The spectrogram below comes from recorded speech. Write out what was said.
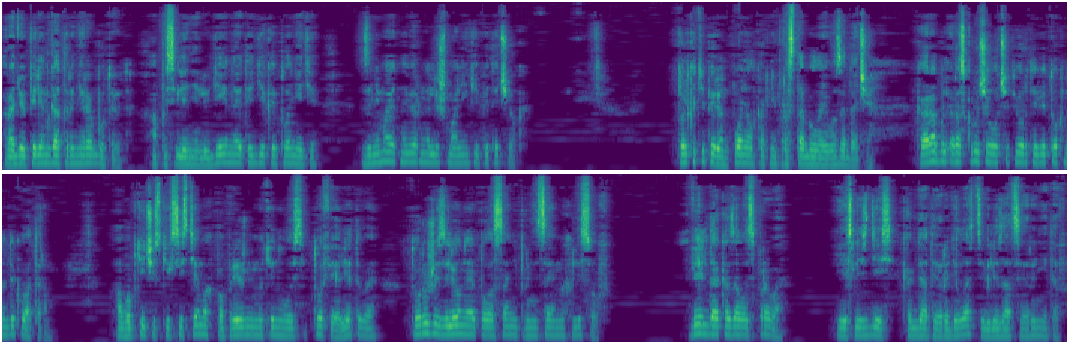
Радиопеленгаторы не работают, а поселение людей на этой дикой планете занимает, наверное, лишь маленький пятачок. Только теперь он понял, как непроста была его задача. Корабль раскручивал четвертый виток над экватором, а в оптических системах по-прежнему тянулась то фиолетовая, то рыже-зеленая полоса непроницаемых лесов. Вельда оказалась права. Если здесь когда-то и родилась цивилизация ренитов,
